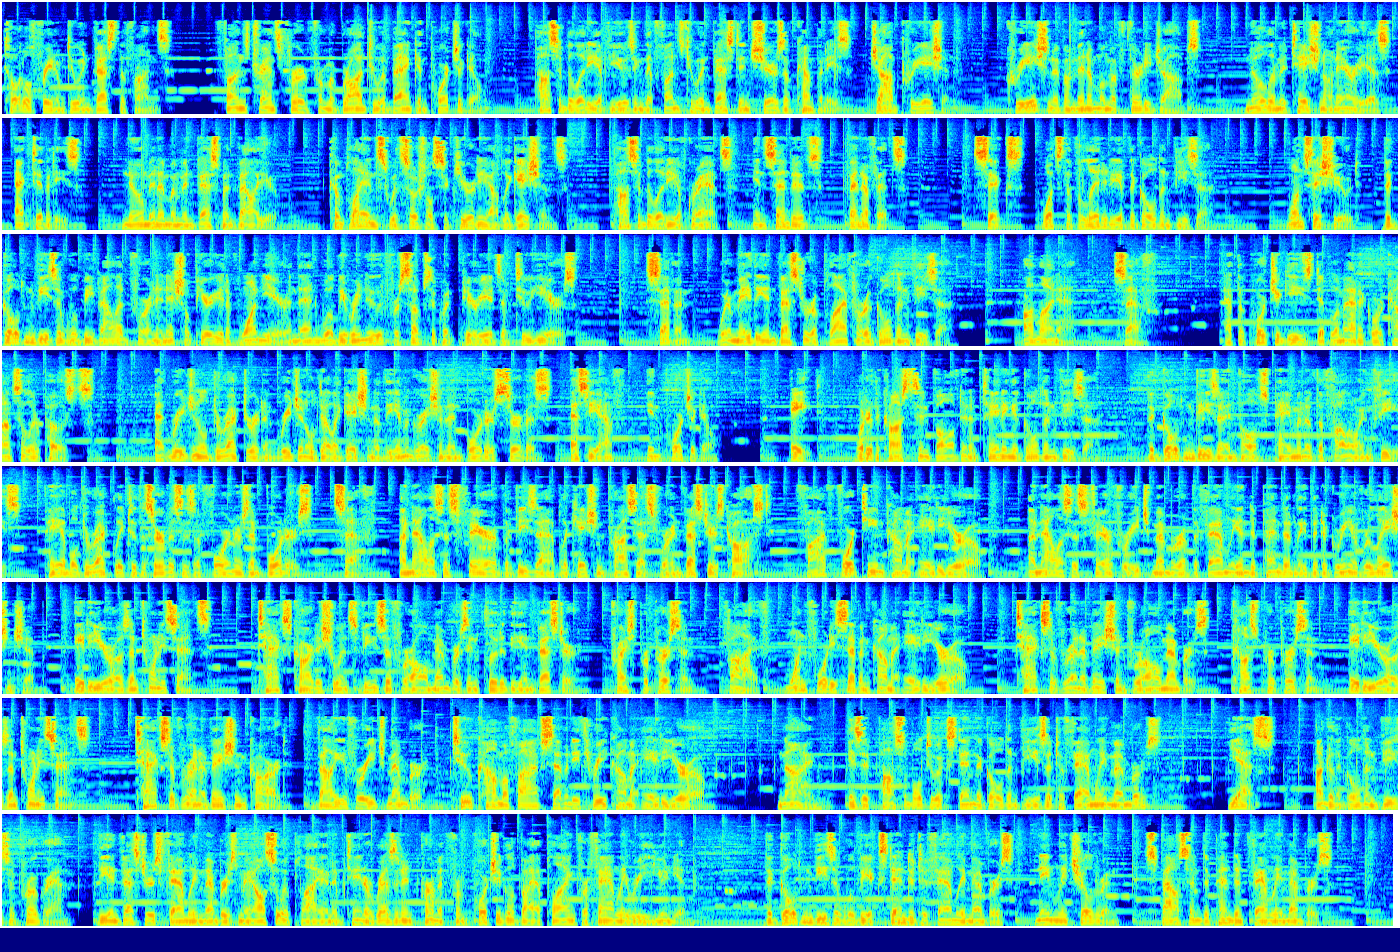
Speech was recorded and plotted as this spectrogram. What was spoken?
Total freedom to invest the funds. Funds transferred from abroad to a bank in Portugal. Possibility of using the funds to invest in shares of companies. Job creation. Creation of a minimum of 30 jobs. No limitation on areas, activities. No minimum investment value. Compliance with social security obligations. Possibility of grants, incentives, benefits. 6. What's the validity of the Golden Visa? Once issued, the Golden Visa will be valid for an initial period of one year and then will be renewed for subsequent periods of two years. 7. Where may the investor apply for a Golden Visa? Online at SEF. At the Portuguese diplomatic or consular posts. At Regional Directorate and Regional Delegation of the Immigration and Borders Service, SEF, in Portugal. 8. What are the costs involved in obtaining a Golden Visa? The Golden Visa involves payment of the following fees, payable directly to the Services of Foreigners and Borders, SEF, analysis fare of the visa application process for investors cost, 514,80 euro. Analysis fare for each member of the family independently the degree of relationship, 80 euros and 20 cents. Tax card issuance visa for all members included the investor, price per person, 5, 147,80 euro. Tax of renovation for all members, cost per person, 80 euros and 20 cents. Tax of renovation card, value for each member, 2,573,80 euro. 9. Is it possible to extend the Golden Visa to family members? Yes. Under the Golden Visa program, the investor's family members may also apply and obtain a resident permit from Portugal by applying for family reunion. The Golden Visa will be extended to family members, namely children, spouse and dependent family members.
